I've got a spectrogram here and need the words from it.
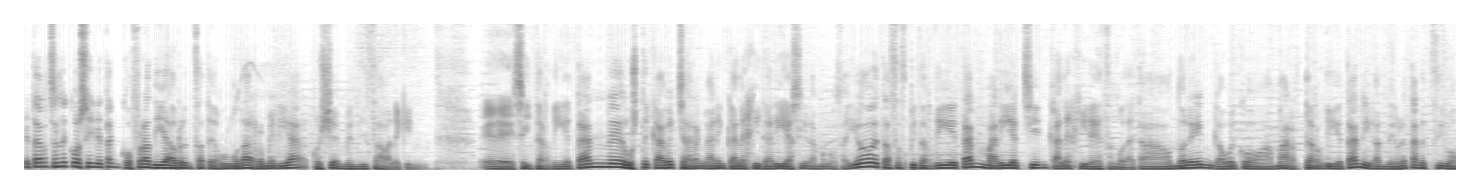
Eta arratsaldeko seiretan kofradia aurrentzate egongo da romeria Jose Mendizabalekin e, zeiterdietan e, usteka betxaran garen kalejirari hasiera mango zaio, eta zazpiterdietan marietxien kalejira izango da. Eta ondoren gaueko amar terdietan, igande honetan ez zigo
